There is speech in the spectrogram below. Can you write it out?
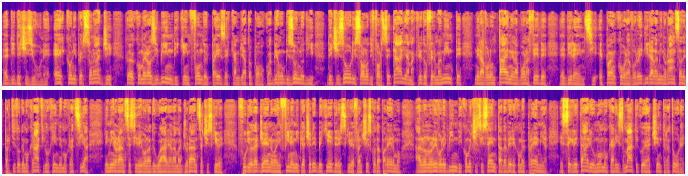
eh, di decisione. È con i personaggi eh, come Rosi Bindi che in fondo il paese è cambiato poco. Abbiamo bisogno di decisori, sono di Forza Italia, ma credo fermamente nella volontà e nella buona fede eh, di Renzi e poi ancora vorrei dire alla minoranza del Partito Democratico che in democrazia le minoranze si devono adeguare alla maggioranza, ci scrive Furio da Genova. Infine mi piacerebbe chiedere, scrive Francesco da Palermo, all'onorevole Bindi come ci si senta ad avere come premier e segretario un uomo carismatico e accentratore,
